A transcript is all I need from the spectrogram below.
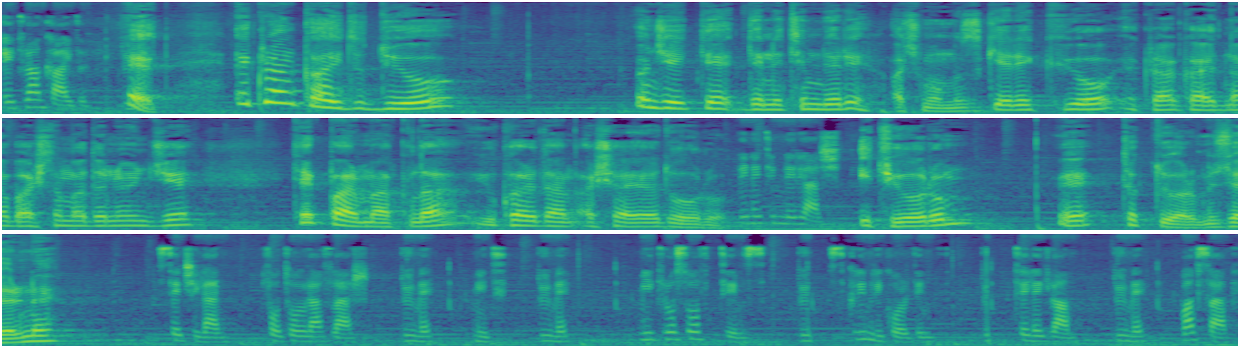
ekran kaydı, Evet, ekran kaydı diyor. Öncelikle denetimleri açmamız gerekiyor. Ekran kaydına başlamadan önce tek parmakla yukarıdan aşağıya doğru denetimleri aç, itiyorum ve tıklıyorum üzerine. seçilen, fotoğraflar, düğme, Meet, düğme, Microsoft Teams, düğme, Screen Recording, Telegram, düğme, WhatsApp,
